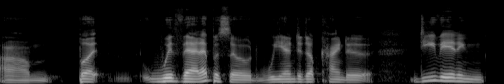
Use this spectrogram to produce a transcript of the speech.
Um, but with that episode, we ended up kind of deviating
